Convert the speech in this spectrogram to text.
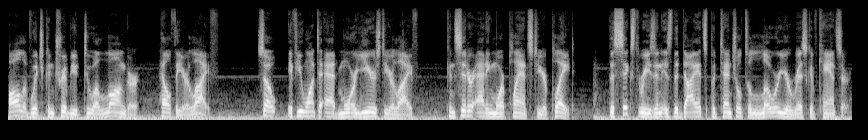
all of which contribute to a longer, healthier life. So, if you want to add more years to your life, consider adding more plants to your plate. The sixth reason is the diet's potential to lower your risk of cancer.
